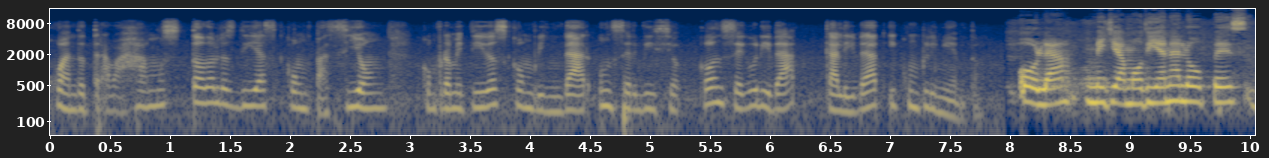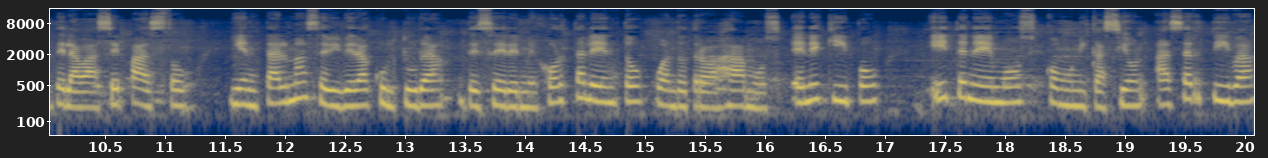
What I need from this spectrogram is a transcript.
cuando trabajamos todos los días con pasión, comprometidos con brindar un servicio con seguridad, calidad y cumplimiento. Hola, me llamo Diana López de la base Pasto y en Talma se vive la cultura de ser el mejor talento cuando trabajamos en equipo y tenemos comunicación asertiva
